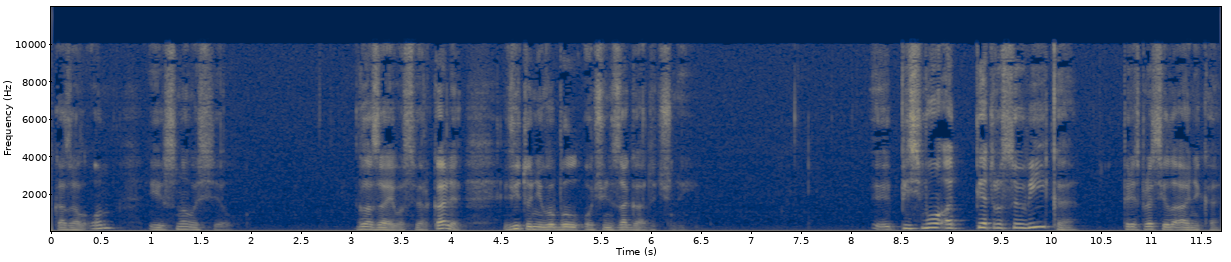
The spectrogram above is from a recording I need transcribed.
сказал он и снова сел. Глаза его сверкали, вид у него был очень загадочный. «Э, «Письмо от Петруса Вийка?» – переспросила Аника.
